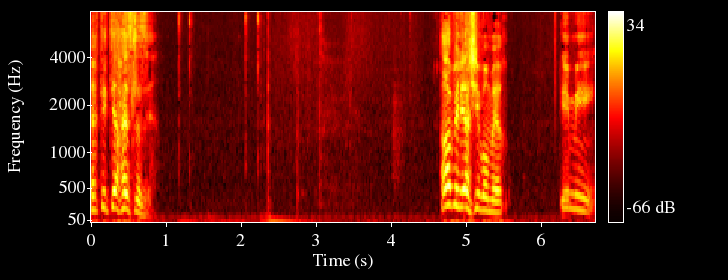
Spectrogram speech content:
איך תתייחס לזה? הרב אלישיב אומר, אם היא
